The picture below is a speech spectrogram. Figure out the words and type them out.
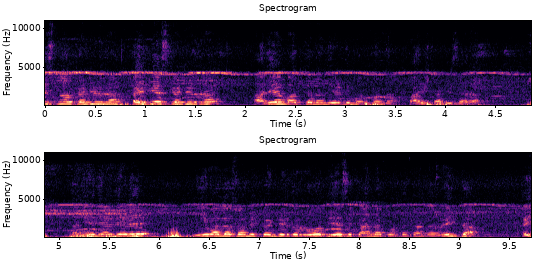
ಎಸ್ನವ್ರು ಕಂಡಿಡ್ರ ಐ ಪಿ ಎಸ್ ಕಂಡಿಡ್ರ ಅದೇ ಮತ್ತೆ ನಾನು ಹೇಳಿ ಮೊನ್ನೆ ಫಾರೆಸ್ಟ್ ಆಫೀಸರ. ನಾನು ಏನು ಹೇಳಿದೆ ಹೇಳಿ? ನೀವಲ್ಲ ಸ್ವಾಮಿ ಕಂಡಿಡಿದ್ರು ದೇಶಕ್ಕೆ ಅನ್ನ ಕೊಡ್ತಕ್ಕಂಥ ರೈತ. ಐ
